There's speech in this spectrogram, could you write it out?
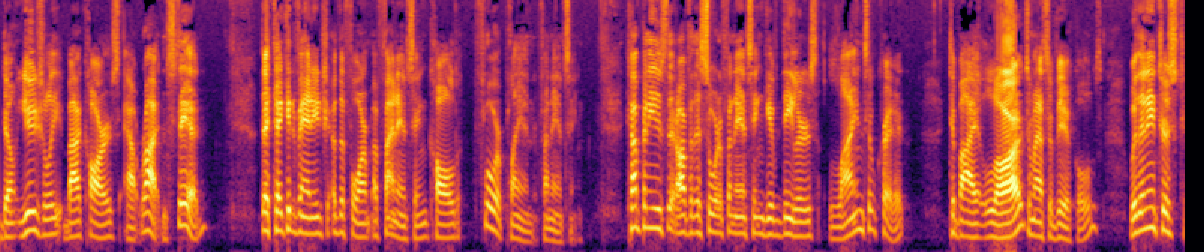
don't usually buy cars outright. Instead, they take advantage of the form of financing called floor plan financing. Companies that offer this sort of financing give dealers lines of credit to buy large amounts of vehicles with an interest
